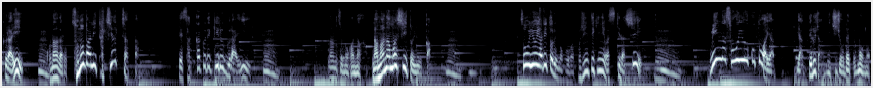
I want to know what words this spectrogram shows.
くらいうんこうなんだろうその場に立ち会っちゃった。って錯覚できるぐらいうんなんつうのかな生々しいというかうんそういうやり取りの方が個人的には好きだしうん。みんなそういうことはややってるじゃん日常でって思うの。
